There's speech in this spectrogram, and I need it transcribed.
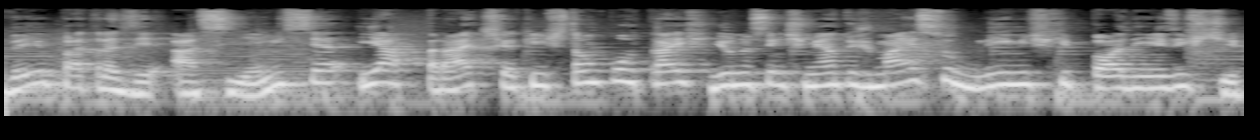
veio para trazer a ciência e a prática que estão por trás de um dos sentimentos mais sublimes que podem existir.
